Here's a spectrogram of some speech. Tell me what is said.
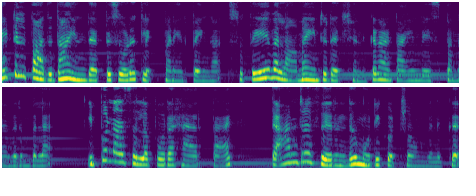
டைட்டில் பார்த்து தான் இந்த எபிசோட கிளிக் பண்ணியிருப்பீங்க ஸோ தேவையில்லாமல் இன்ட்ரடக்ஷனுக்கு நான் டைம் வேஸ்ட் பண்ண விரும்பல. இப்போ நான் சொல்ல போகிற ஹேர் பேக் டேண்ட்ரஃப் இருந்து முடி கொட்டுறவங்களுக்கு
